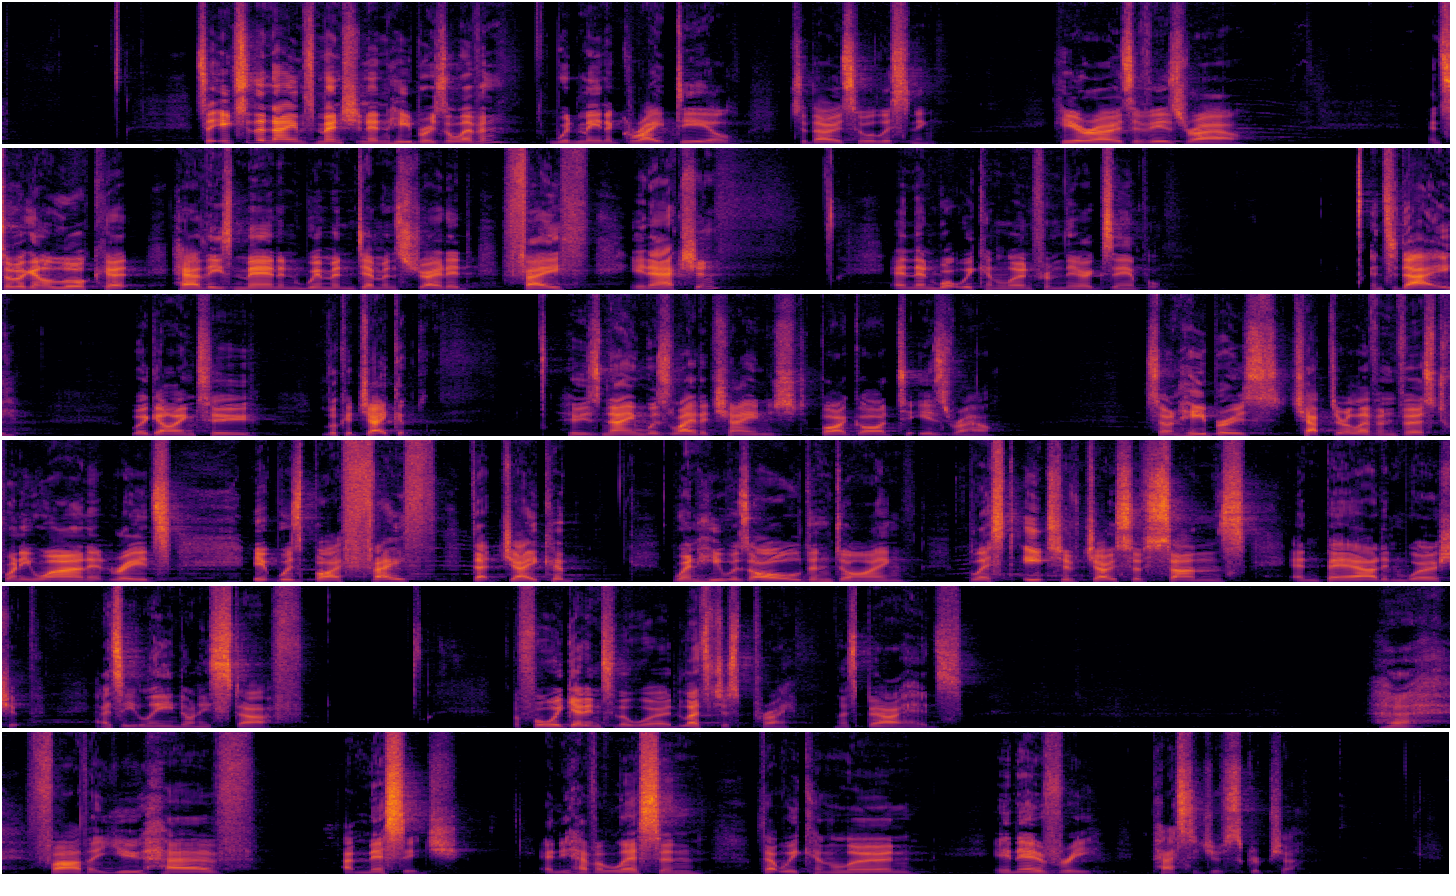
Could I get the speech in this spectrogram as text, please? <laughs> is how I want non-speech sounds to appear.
So, each of the names mentioned in Hebrews 11 would mean a great deal to those who are listening. Heroes of Israel. And so we're going to look at how these men and women demonstrated faith in action and then what we can learn from their example. And today, we're going to look at Jacob, whose name was later changed by God to Israel. So in Hebrews chapter 11, verse 21, it reads It was by faith that Jacob, when he was old and dying, blessed each of Joseph's sons, and bowed in worship as he leaned on his staff. Before we get into the word, let's just pray. Let's bow our heads. <sighs> Father, you have a message and you have a lesson that we can learn in every passage of Scripture.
